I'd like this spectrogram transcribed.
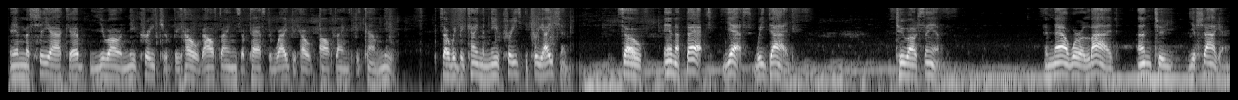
In Mashiach, uh, you are a new creature. Behold, all things are passed away. Behold, all things become new. So we became a new cre- creation. So, in effect, yes, we died to our sin. And now we're alive unto Yeshua.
